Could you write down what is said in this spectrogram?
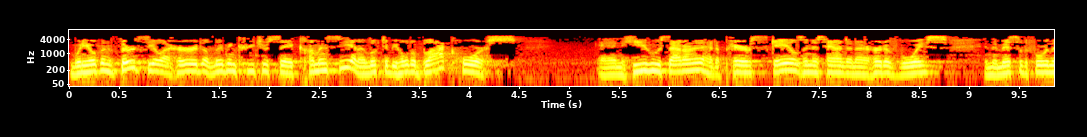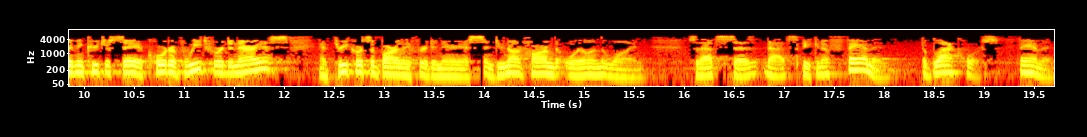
When he opened the third seal, I heard a living creature say, Come and see. And I looked, and behold, a black horse. And he who sat on it had a pair of scales in his hand, and I heard a voice in the midst of the four living creatures say, A quart of wheat for a denarius, and three quarts of barley for a denarius, and do not harm the oil and the wine. So that says that's speaking of famine, the black horse, famine.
